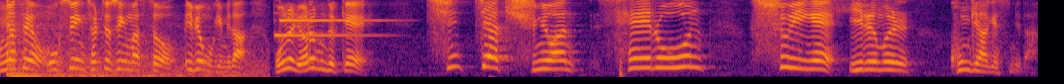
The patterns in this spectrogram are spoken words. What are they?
안녕하세요. 옥스윙 절대 스윙 마스터 이병옥입니다. 오늘 여러분들께 진짜 중요한 새로운 스윙의 이름을 공개하겠습니다.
